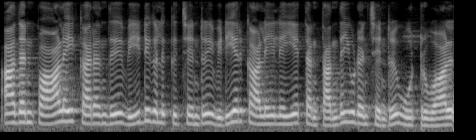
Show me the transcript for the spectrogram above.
அதன் பாலை கறந்து வீடுகளுக்கு சென்று விடியற்காலையிலேயே தன் தந்தையுடன் சென்று ஊற்றுவாள்.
